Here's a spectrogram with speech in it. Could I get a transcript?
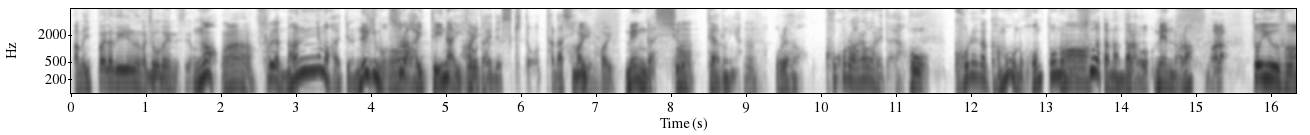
あの一杯だけ入れるのがちょうどいいんですよ、のうん。それが何にも入ってない。ネギもすら入っていない状態で透き通っただしに麺がシュッてあるんや、俺あの心洗われたよ。これが蒲生の本当の姿なんだと麺のな。あら。というふうな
